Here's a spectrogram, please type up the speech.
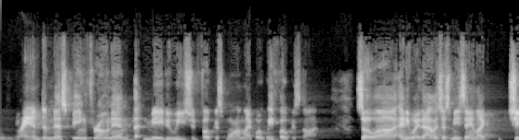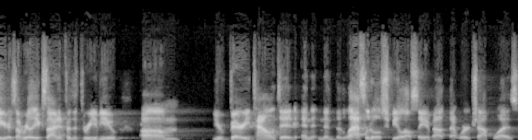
randomness being thrown in that maybe we should focus more on like what we focused on. So uh, anyway, that was just me saying like, cheers. I'm really excited for the three of you. Um, you're very talented. And then the last little spiel I'll say about that workshop was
